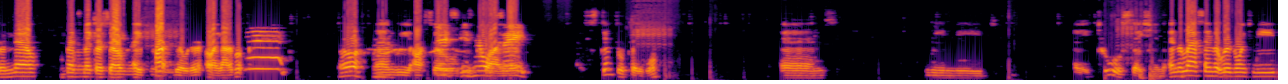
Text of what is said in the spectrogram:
So now let's make ourselves a part builder. Oh, I got a book. Oh, And we also this is not safe. a stencil table. And we need a tool station. And the last thing that we're going to need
